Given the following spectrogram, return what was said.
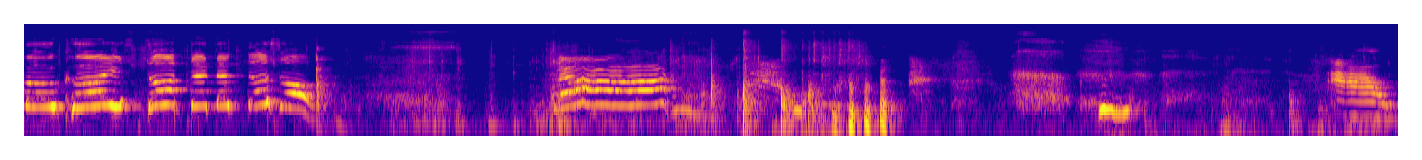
them, okay? Stop the McNuzzle! Ow!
